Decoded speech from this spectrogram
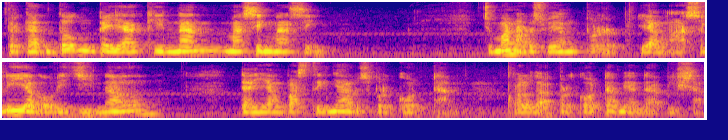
tergantung keyakinan masing-masing cuman harus yang ber, yang asli yang original dan yang pastinya harus berkodam. Kalau nggak berkodam ya nggak bisa.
